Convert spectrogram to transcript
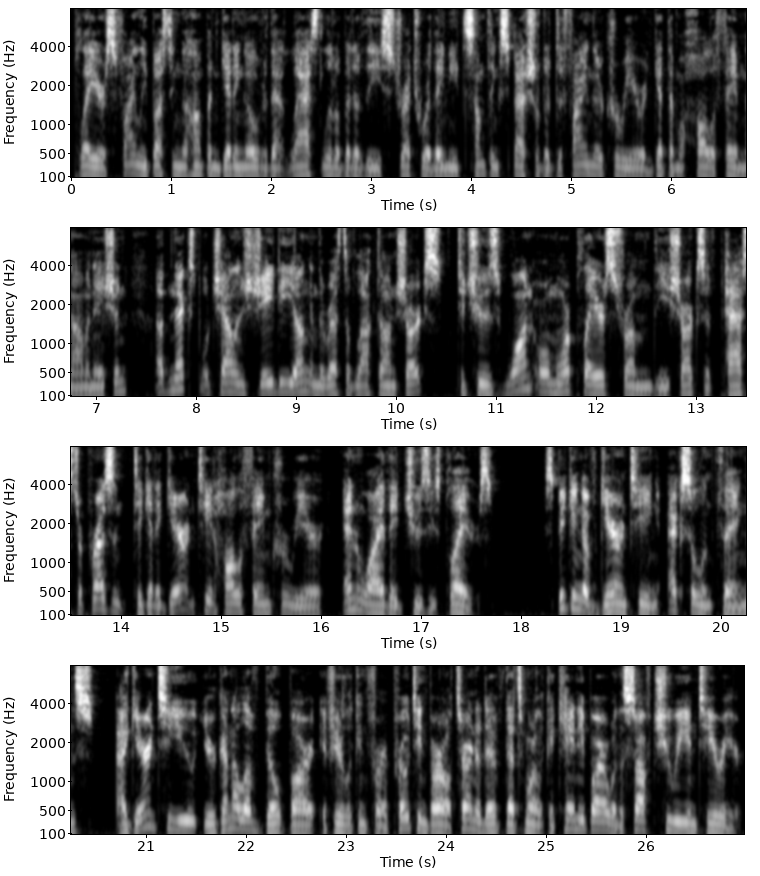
players finally busting the hump and getting over that last little bit of the stretch where they need something special to define their career and get them a Hall of Fame nomination, up next we'll challenge JD Young and the rest of Locked On Sharks to choose one or more players from the Sharks of past or present to get a guaranteed Hall of Fame career and why they'd choose these players. Speaking of guaranteeing excellent things, I guarantee you, you're gonna love Built Bar if you're looking for a protein bar alternative that's more like a candy bar with a soft, chewy interior.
